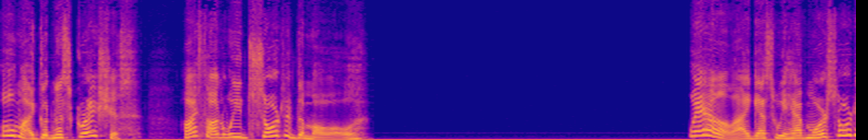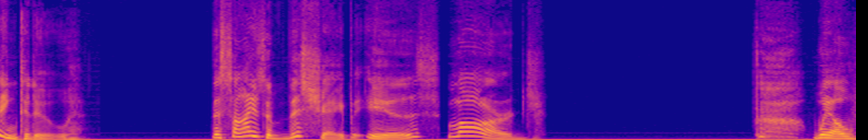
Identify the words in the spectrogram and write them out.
Oh, my goodness gracious. I thought we'd sorted them all. Well, I guess we have more sorting to do. The size of this shape is large. Well,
